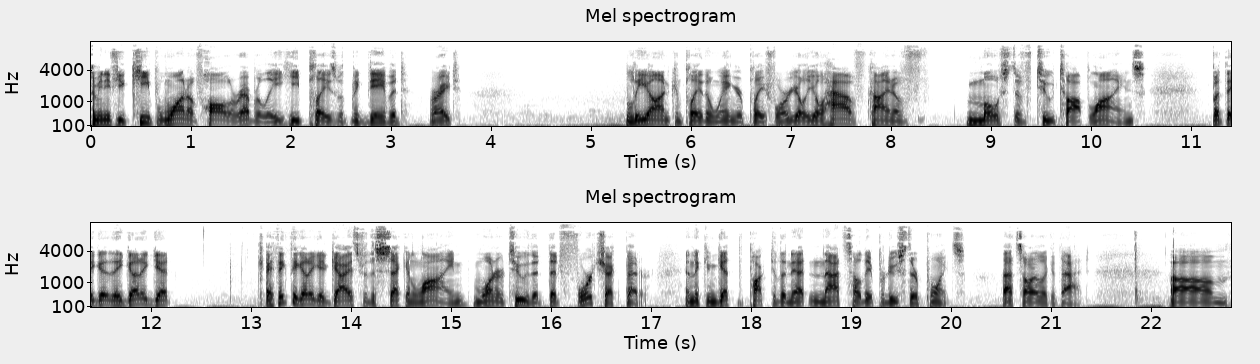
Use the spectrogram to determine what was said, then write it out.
I mean, if you keep one of Hall or Eberle, he plays with McDavid, right? Leon can play the wing or play forward. You'll you'll have kind of most of two top lines, but they they got to get. I think they got to get guys for the second line, one or two that that forecheck better and they can get the puck to the net, and that's how they produce their points. That's how I look at that. Um,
